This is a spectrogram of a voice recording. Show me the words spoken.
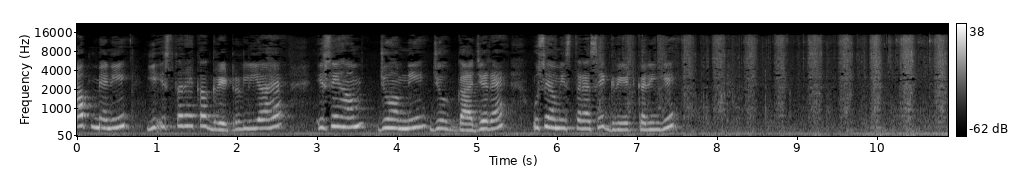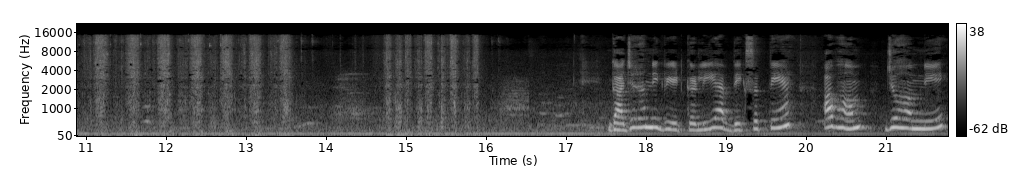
अब मैंने ये इस तरह का ग्रेटर लिया है। इसे हम, जो हमने, जो गाजर है, उसे हम इस तरह से ग्रेट करेंगे। गाजर हमने ग्रेट कर ली है, आप देख सकते हैं। अब हम, जो हमने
